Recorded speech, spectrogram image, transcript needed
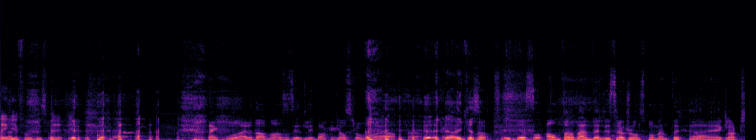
legge fokus på rett ting. Tenk på hun der dama som sitter litt bak i klasserommet. Ja, ja, Ja, ikke sant? Ikke sant? Antar at det er en del distraksjonsmomenter. Helt klart.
